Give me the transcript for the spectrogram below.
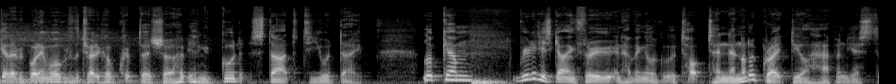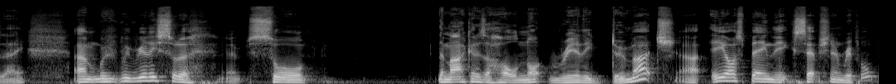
Good everybody, and welcome to the Trader Cobb Crypto Show. I hope you're having a good start to your day. Look, um, really just going through and having a look at the top 10 now. Not a great deal happened yesterday. Um, we, we really sort of you know, saw the market as a whole not really do much. Uh, EOS being the exception and Ripple.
